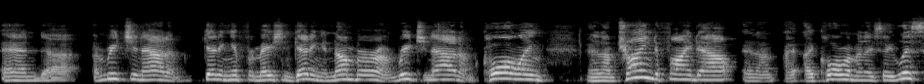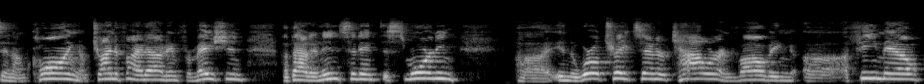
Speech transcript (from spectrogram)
and uh, I'm reaching out, I'm getting information, getting a number, I'm reaching out, I'm calling, and I'm trying to find out. And I'm, I, I call them and I say, Listen, I'm calling, I'm trying to find out information about an incident this morning uh, in the World Trade Center tower involving uh, a female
